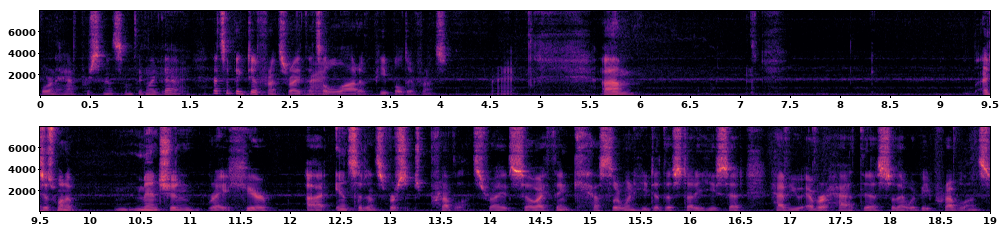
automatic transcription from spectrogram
4.5%, something like that. Right. That's a big difference, right? That's a lot of people difference. right. Um, I just want to mention right here uh, incidence versus prevalence, right? So I think Kessler, when he did this study, he said, Have you ever had this? So that would be prevalence.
